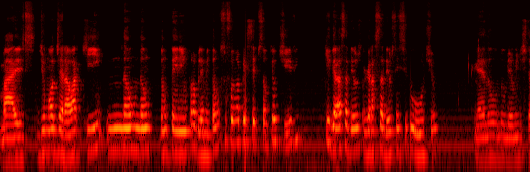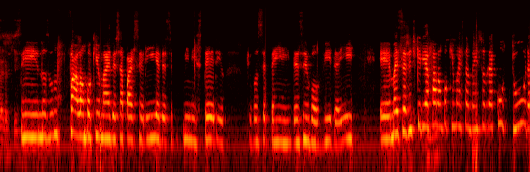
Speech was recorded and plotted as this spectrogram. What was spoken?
Mas, de um modo geral, aqui não, não, não tem nenhum problema. Então, isso foi uma percepção que eu tive, que graças a Deus, graças a Deus tem sido útil né, no, no meu ministério aqui. Sim, nós vamos falar um pouquinho mais dessa parceria, desse ministério que você tem desenvolvido aí. É, mas a gente queria falar um pouquinho mais também sobre a cultura,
